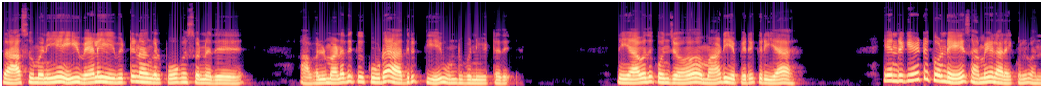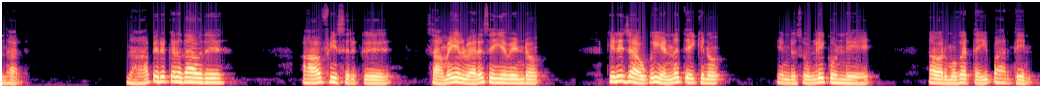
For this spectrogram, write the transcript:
ராசுமணியை வேலையை விட்டு நாங்கள் போக சொன்னது அவள் மனதுக்கு கூட அதிருப்தியை உண்டு பண்ணிவிட்டது. நீயாவது கொஞ்சம் மாடியை பெருக்கிறியா? என்று கேட்டுக்கொண்டே சமையல் அறைக்குள் வந்தாள். நான் பெருக்கிறதாவது ஆஃபீஸ் இருக்கு சமையல் வேற செய்ய வேண்டும். கிரிஜாவுக்கு எண்ணெய் தேய்க்கணும் என்று சொல்லிக்கொண்டே அவர் முகத்தை பார்த்தேன்.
